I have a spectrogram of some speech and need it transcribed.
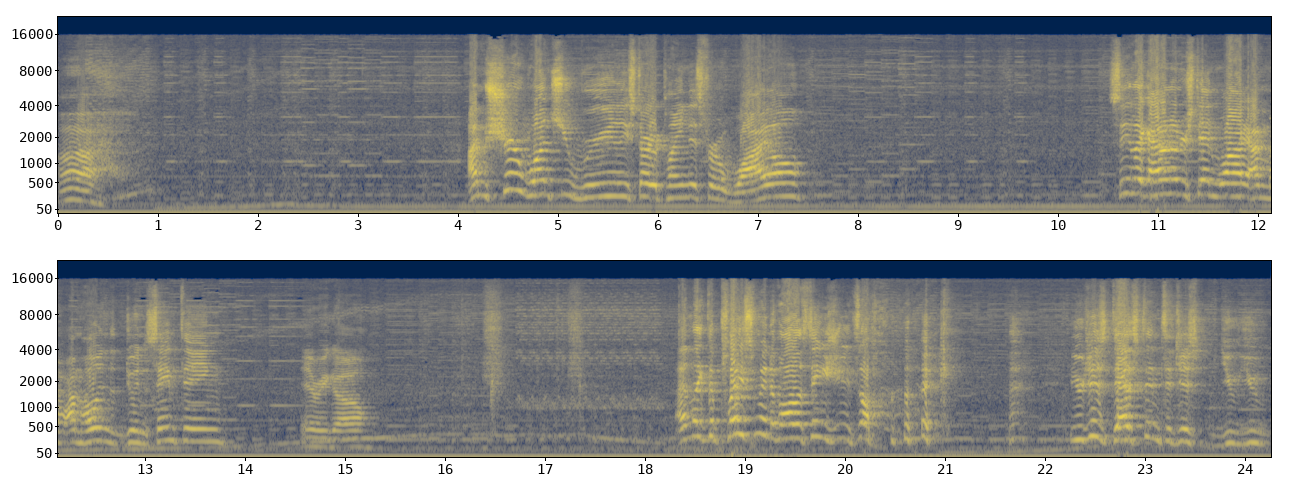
Ah. I'm sure once you really started playing this for a while, See, like, I don't understand why I'm, I'm holding, doing the same thing. There we go. And, like, the placement of all the things, it's all, like, you're just destined to just, you, you,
